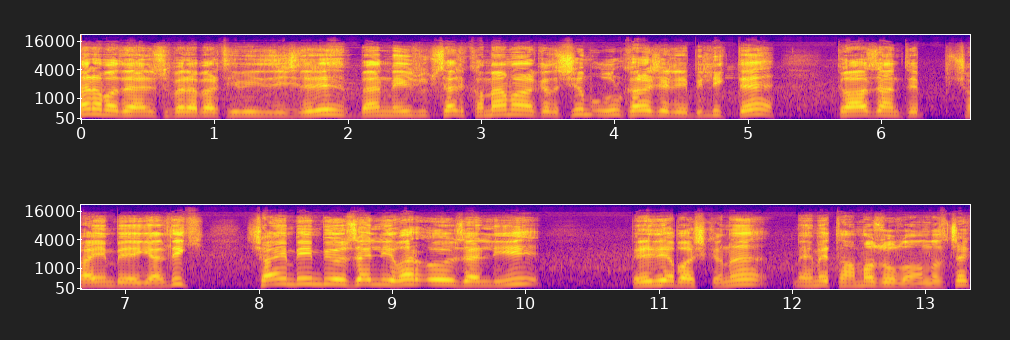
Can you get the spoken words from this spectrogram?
Merhaba değerli Süper Haber TV izleyicileri. Ben Mevcut Yüksel, kameraman arkadaşım Uğur Karaca ile birlikte Gaziantep Şahin Bey'e geldik. Şahin Bey'in bir özelliği var. O özelliği belediye başkanı Mehmet Ahmazoğlu anlatacak.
